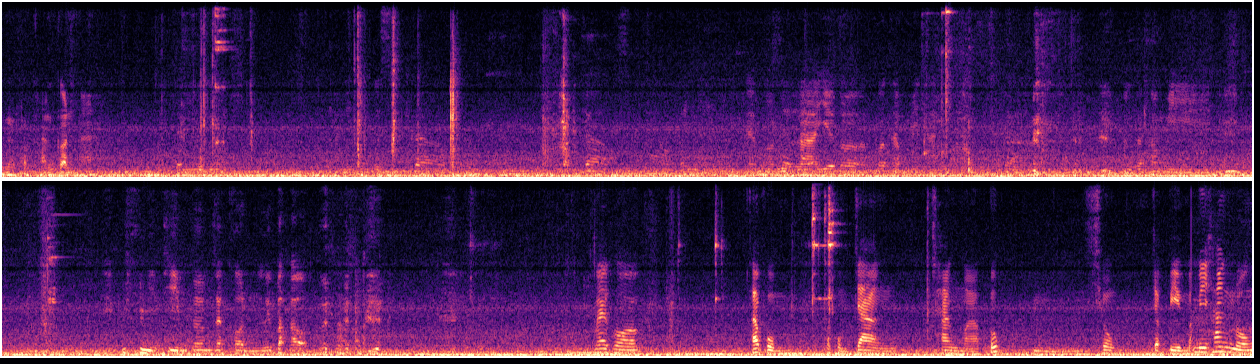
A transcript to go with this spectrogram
เดี๋ยวขับขันก่อนนะอันนี้เป็นสิบเก้าสิบเก้าสิบเก้าไปไหน แต่พอลูกค้า เยอะก็ก็ทำไม่ทันมันก็ต้องมี มีทีมเพิ่มสักคนหรือเปล่า ไม่พอ ถ้าผมถ้าผมจ้างช่างมาปุ๊บอืมช่วงจะปีใหม่มีช่างหลง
